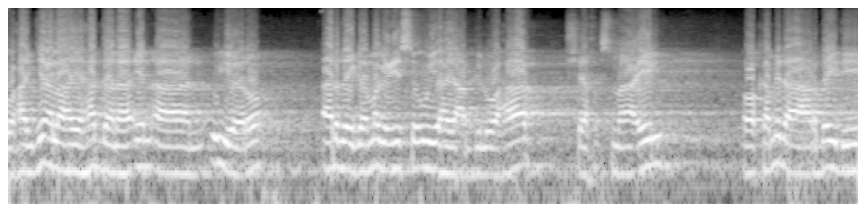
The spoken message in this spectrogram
waxaan jeclahay haddana in aan u yeedho ardayga magaciisa uu yahay cabdulwahaab sheekh ismaaciil oo ka mid ah ardaydii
